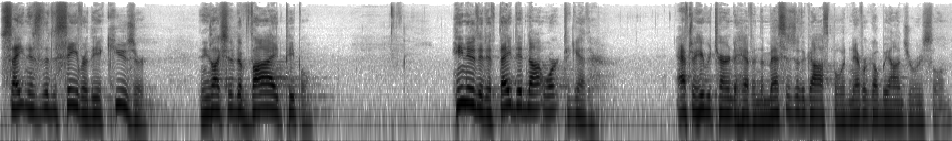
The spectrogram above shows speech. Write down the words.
Satan is the deceiver, the accuser, and he likes to divide people. He knew that if they did not work together after he returned to heaven, the message of the gospel would never go beyond Jerusalem.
